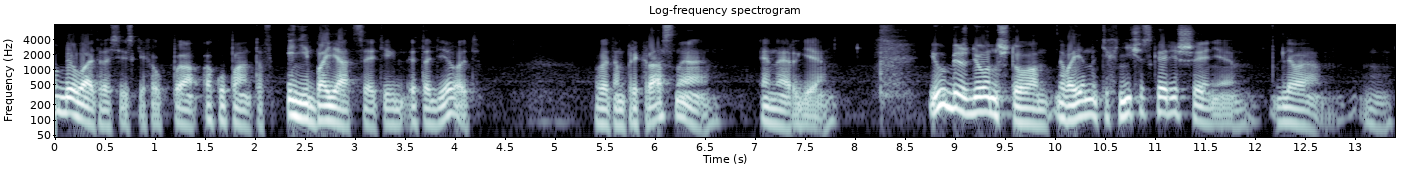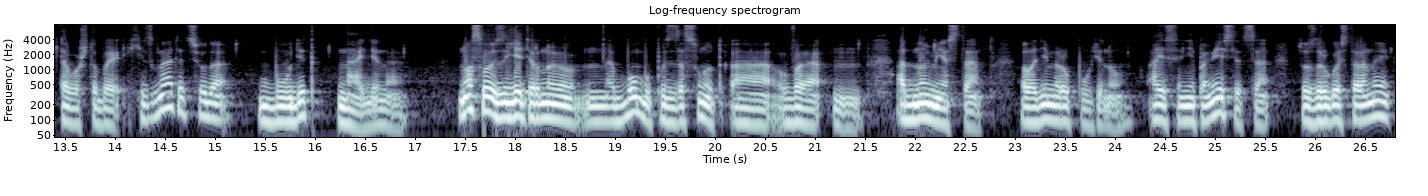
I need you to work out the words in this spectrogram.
убивать российских оккупантов и не бояться это делать, в этом прекрасная энергия. И убежден, что военно-техническое решение для того, чтобы их изгнать отсюда, будет найдено. Ну а свою ядерную бомбу пусть засунут а, в одно место Владимиру Путину. А если не поместится, то с другой стороны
